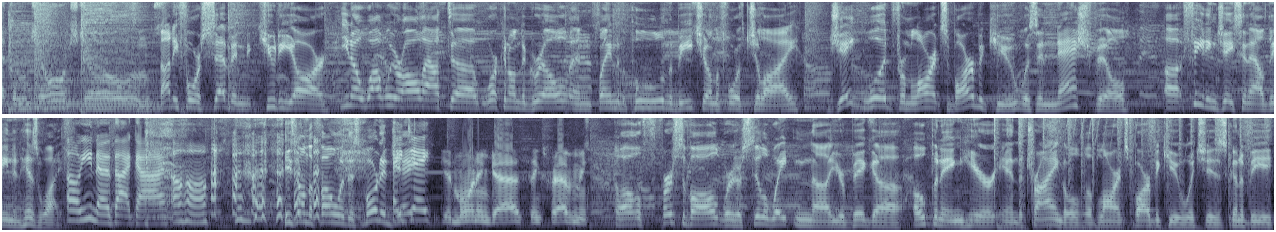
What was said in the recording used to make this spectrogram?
like I'm George Jones. 94.7 QDR. You know, while we were all out uh, working on the grill and playing in the pool and the beach on the 4th of July, Jake Wood from Lawrence Barbecue was in Nashville uh, feeding Jason Aldean and his wife. Oh, you know that guy. Uh huh. He's on the phone with us. Morning, Jake. hey, Jake. Good morning, guys. Thanks for having me. Well, first of all, we're still awaiting uh, your big uh, opening here in the Triangle of Lawrence Barbecue, which is going to be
